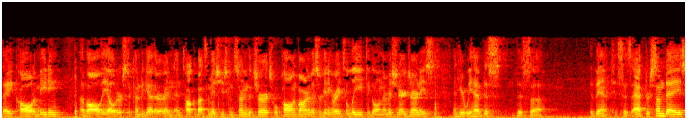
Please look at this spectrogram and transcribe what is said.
they called a meeting of all the elders to come together and, and talk about some issues concerning the church. Well, Paul and Barnabas are getting ready to leave to go on their missionary journeys. And here we have this, this uh, event. It says, After some days,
